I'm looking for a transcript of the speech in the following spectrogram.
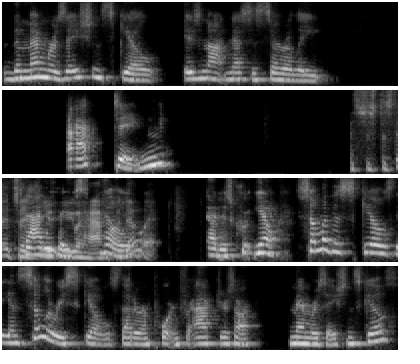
the memorization skill is not necessarily acting it's just a, it's a, that you, is a you have skill to do it that is you know some of the skills the ancillary skills that are important for actors are memorization skills,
